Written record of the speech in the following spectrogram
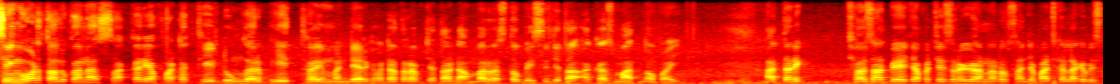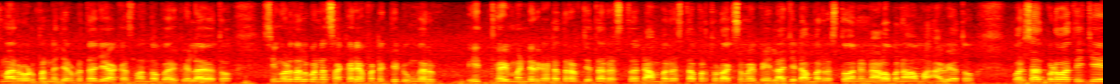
સિંગવડ તાલુકાના સાકરિયા ફાટકથી ડુંગર ભીત થઈ મંડેર ઘાટા તરફ જતા ડાંબર રસ્તો બેસી જતા અકસ્માતનો ભય. આ તારીખ છ સાત બે હજાર પચીસ રવિવારના રોજ સાંજે પાંચ કલાકે વિસ્માર રોડ પર નજર પડતા જે અકસ્માતનો ભય ફેલાયો હતો, સિંગવડ તાલુકાના સાકરિયા ફાટકથી ડુંગર ભીત થઈ મંડેર ઘાટા તરફ જતા રસ્તા, ડાંબર રસ્તા પર થોડાક સમય પહેલાં જે ડાંબર રસ્તો અને નાળો બનાવવામાં આવ્યો હતો, વરસાદ પડવાથી જે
